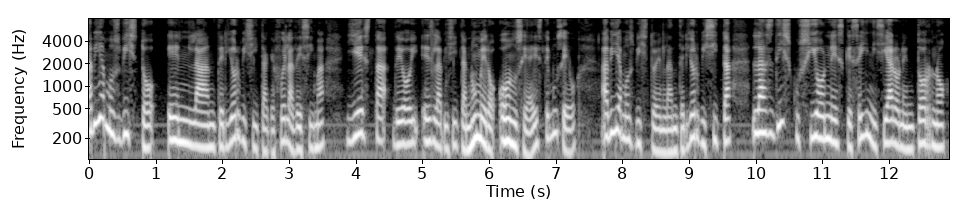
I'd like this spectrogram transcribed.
Habíamos visto en la anterior visita, que fue la décima, y esta de hoy es la visita número 11 a este museo, habíamos visto en la anterior visita las discusiones que se iniciaron en torno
